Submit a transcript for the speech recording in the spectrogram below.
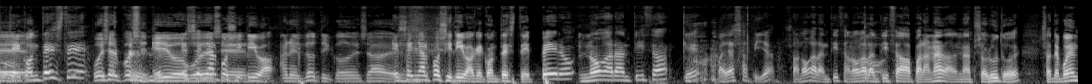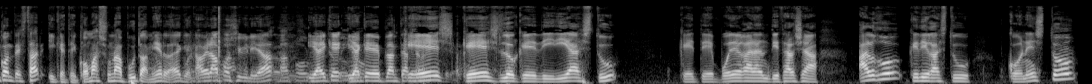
ser- Que conteste Puede ser positivo, Es puede señal ser positiva. Anecdótico, ¿sabes? es señal positiva que conteste, pero no garantiza que vayas a pillar. O sea, no garantiza, no garantiza para nada, en absoluto, ¿eh? O sea, te pueden contestar y que te comas una puta mierda, ¿eh? Que cabe la posibilidad y hay que, y hay que plantearse... ¿Qué es, ¿Qué es lo que dirías tú que te puede garantizar? O sea, algo que digas tú, con esto,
